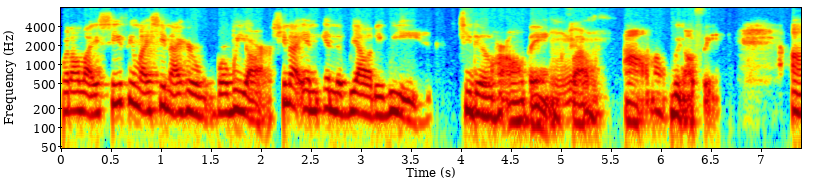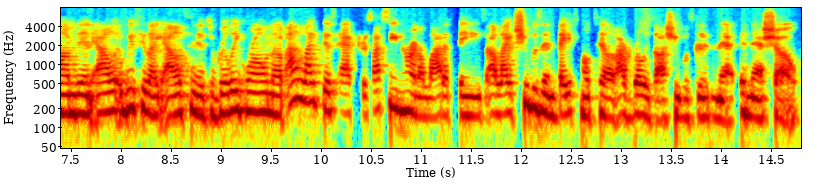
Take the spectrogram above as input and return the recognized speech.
But I'm like, she seems like she's not here where we are. She's not in in the reality we in. She doing her own thing. Mm, yeah. So I don't know. We're gonna see. Um, then Al- we see like Allison is really grown up. I like this actress. I've seen her in a lot of things. I like she was in Bates Motel. I really thought she was good in that in that show.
